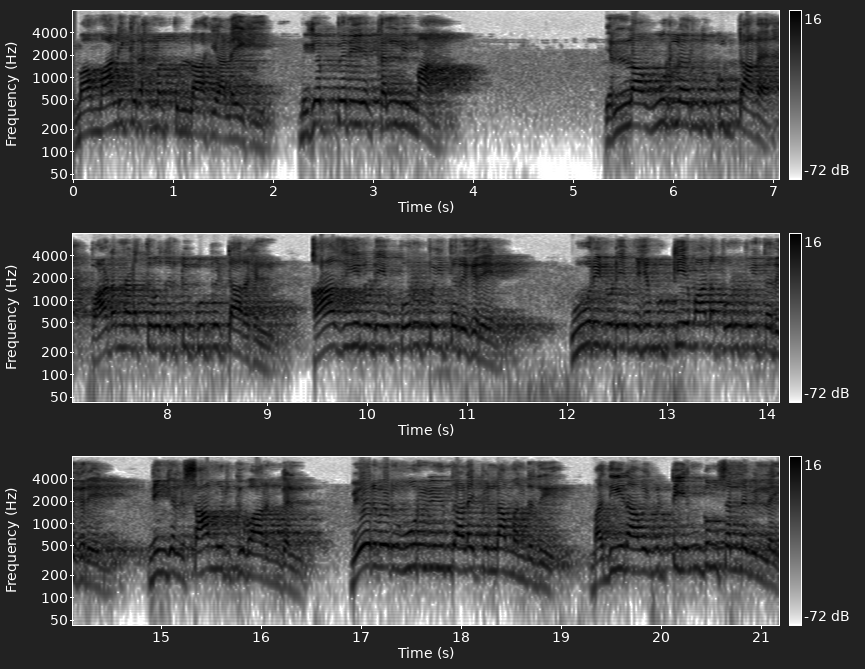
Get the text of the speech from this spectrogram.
இமாம் மாலிக் ரஹமத்துல்லாஹி அலைஹி மிகப்பெரிய கல்விமான். எல்லா ஊர்ல இருந்து கூப்பிட்டாங்க. பாடம் நடத்துவதற்கு கூப்பிட்டார்கள். காசியினுடைய பொறுப்பை தருகிறேன். ஊரினுடைய மிக முக்கியமான பொறுப்பை தருகிறேன். நீங்கள் ஷாமிற்கு வாருங்கள். வேறு வேறு ஊரிலிருந்து அழைப்பெல்லாம் வந்தது. மதீனாவை விட்டு எங்கும் செல்லவில்லை.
